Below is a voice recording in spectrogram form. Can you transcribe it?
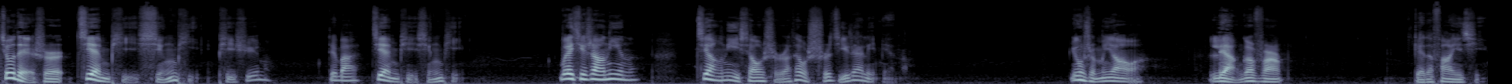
就得是健脾行脾，脾虚嘛，对吧？健脾行脾。胃气上逆呢，降逆消食啊，它有食积在里面呢。用什么药啊？两个方给它放一起：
